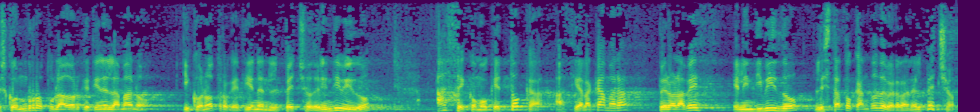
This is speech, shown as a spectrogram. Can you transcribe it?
es con un rotulador que tiene en la mano y con otro que tiene en el pecho del individuo, hace como que toca hacia la cámara, pero a la vez el individuo le está tocando de verdad en el pecho.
